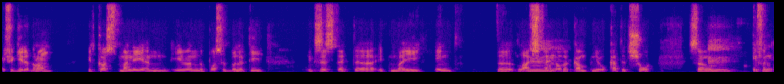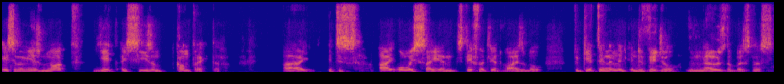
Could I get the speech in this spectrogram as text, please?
if you get it wrong, it costs money, and even the possibility exists that uh, it may end the lifespan mm. of a company or cut it short. So, mm. if an SMME is not yet a seasoned contractor, I it is I always say, and it's definitely advisable to get in an individual who knows the business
